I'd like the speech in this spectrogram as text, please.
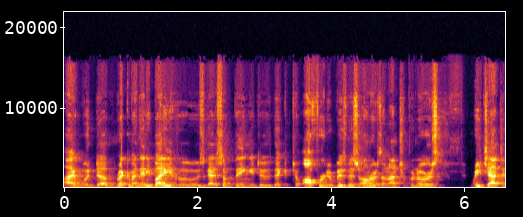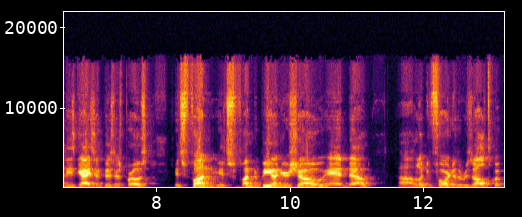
I would uh, recommend anybody who's got something to that, to offer to business owners and entrepreneurs, reach out to these guys at Business Bros. It's fun. It's fun to be on your show, and uh, uh, I'm looking forward to the results. But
